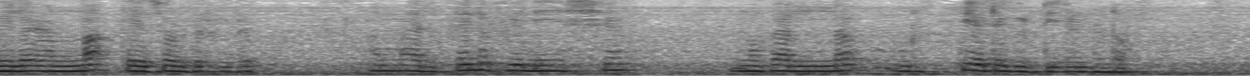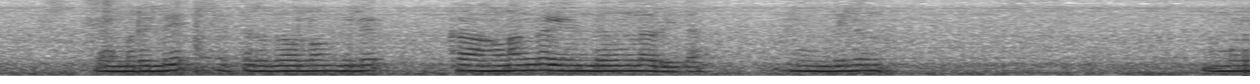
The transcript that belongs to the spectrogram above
ഇതിൽ എണ്ണ തേച്ച് കൊടുത്തിട്ടുണ്ട്. ആ മരത്തിന്റെ ഫിനിഷ് നമുക്ക് നല്ല വൃത്തിയായിട്ട് കിട്ടിയിട്ടുണ്ട്? കേട്ടോ ക്യാമറയിൽ എത്രത്തോളം ഇതിൽ കാണാൻ കഴിയുന്നുണ്ടെന്നുള്ള അറിയില്ല. എന്തിലും നമ്മൾ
